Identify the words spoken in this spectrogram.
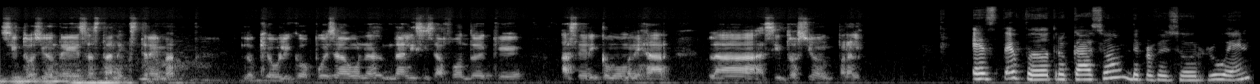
situación de esas tan extrema, lo que obligó pues a un análisis a fondo de qué hacer y cómo manejar la situación para el este fue otro caso del profesor Rubén.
